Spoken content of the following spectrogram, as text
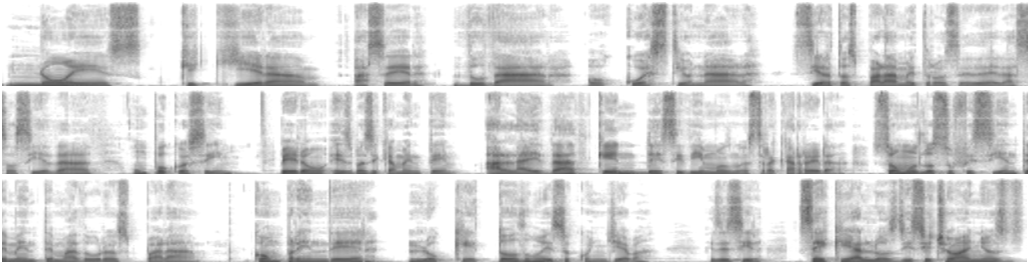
no es que quiera hacer dudar o cuestionar ciertos parámetros de la sociedad, un poco sí, pero es básicamente a la edad que decidimos nuestra carrera, somos lo suficientemente maduros para comprender lo que todo eso conlleva. Es decir, sé que a los 18 años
